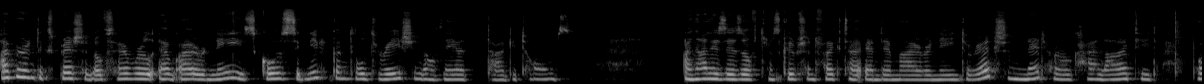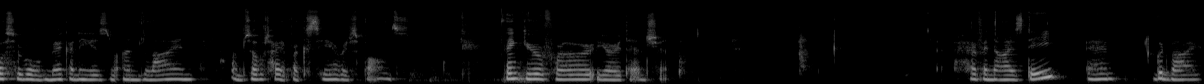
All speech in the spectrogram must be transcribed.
Aberrant expression of several miRNAs caused significant alteration of their targetomes. Analysis of transcription factor and miRNA interaction network highlighted possible mechanism underlying observed hypoxia response. Thank you for your attention. Have a nice day and goodbye.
